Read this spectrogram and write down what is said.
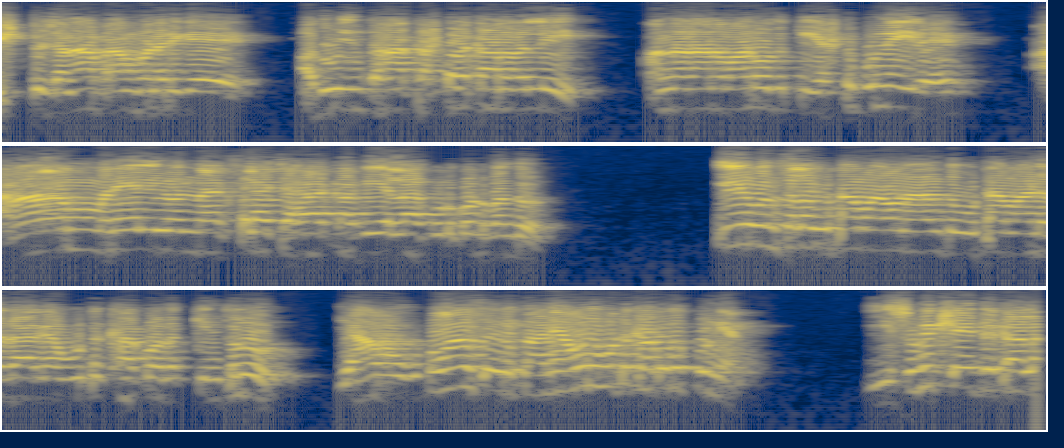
ಇಷ್ಟು ಜನ ಬ್ರಾಹ್ಮಣರಿಗೆ ಅದು ಇಂತಹ ಕಷ್ಟದ ಕಾಲದಲ್ಲಿ ಅನ್ನದಾನ ಮಾಡೋದಕ್ಕೆ ಎಷ್ಟು ಪುಣ್ಯ ಇದೆ. ಆರಾಮ್ ಮನೆಯಲ್ಲಿ ಒಂದ್ ನಾಲ್ಕು ಸಲ ಚಹಾ, ಕಾಫಿ ಎಲ್ಲ ಕುಡ್ಕೊಂಡು ಬಂದು ಇಲ್ಲಿ ಒಂದ್ಸಲ ಊಟ ಮಾಡೋಣ ಅಂತ ಊಟ ಮಾಡಿದಾಗ ಊಟಕ್ಕೆ ಹಾಕೋದಕ್ಕಿಂತಲೂ ಯಾವ ಉಪವಾಸ ಇರ್ತಾನೆ ಅವನಿಗೆ ಊಟಕ್ಕೆ ಹಾಕೋದಕ್ಕೆ ಪುಣ್ಯ. ಈ ಸುಭಿಕ್ಷೆ ಇದ್ದ ಕಾಲ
